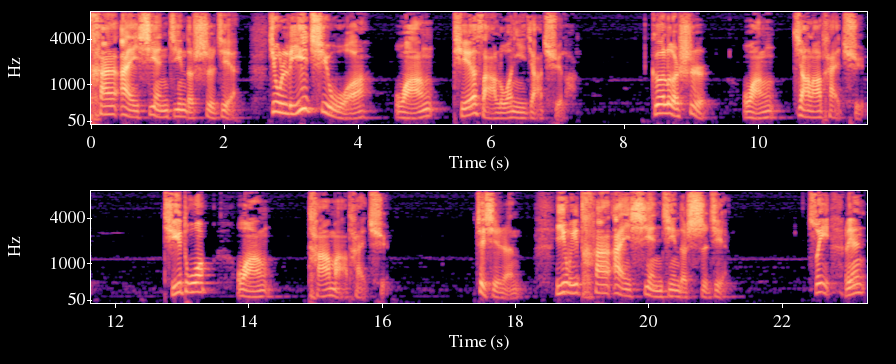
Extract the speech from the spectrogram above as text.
贪爱现今的世界，就离弃我往。”铁撒罗尼家去了，哥勒士往加拉太去，提多往塔马太去。这些人因为贪爱现今的世界，所以连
